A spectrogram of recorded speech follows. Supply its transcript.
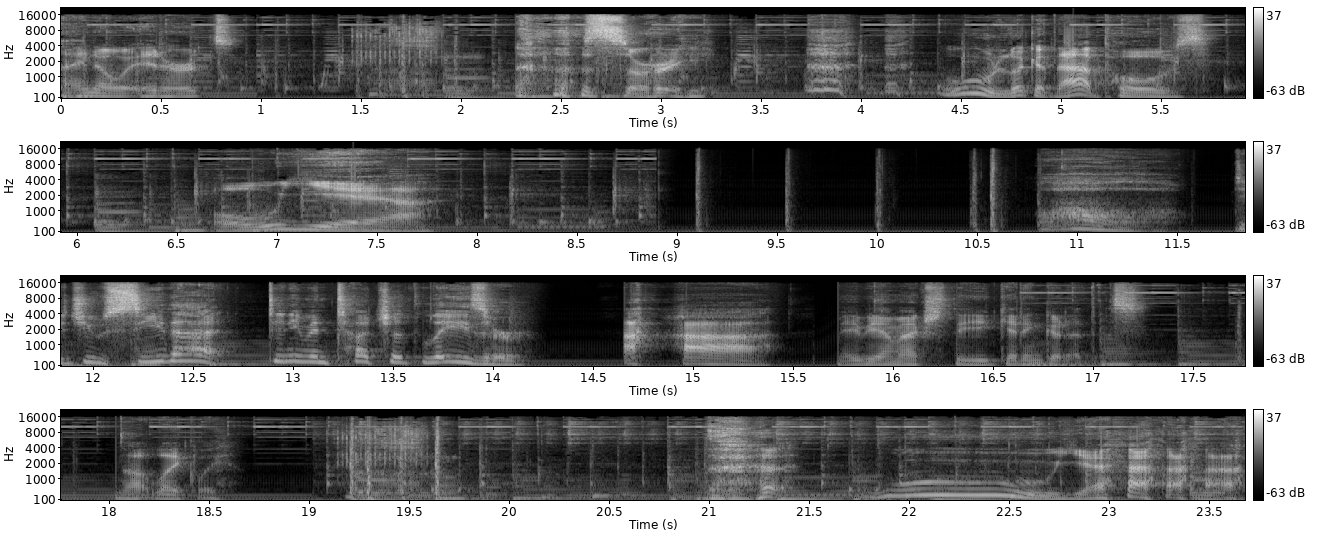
I know it hurts. Sorry. Ooh, look at that pose. Oh yeah. Oh, did you see that? Didn't even touch a laser. Ha ha. Maybe I'm actually getting good at this. Not likely. Ooh, yeah.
